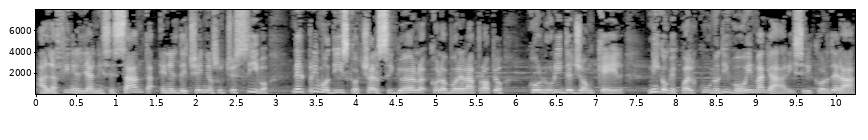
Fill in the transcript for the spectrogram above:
alla fine degli anni 60 e nel decennio successivo. Nel primo disco Chelsea Girl collaborerà proprio con Lou Reed e John Cale, Nico che qualcuno di voi magari si ricorderà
